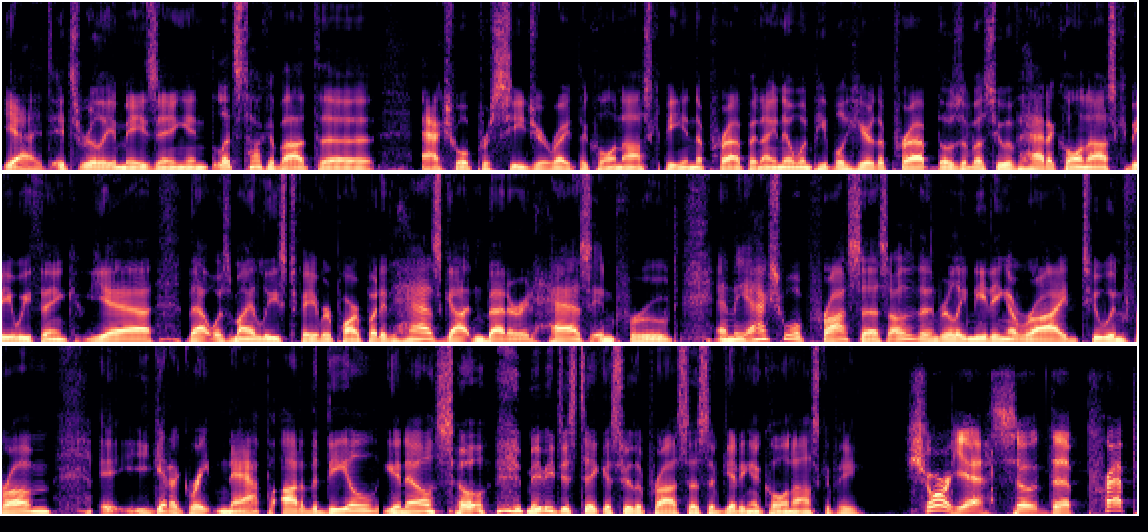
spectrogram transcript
Yeah, it, it's really amazing. And let's talk about the actual procedure, right? The colonoscopy and the prep. And I know when people hear the prep, those of us who have had a colonoscopy, we think, yeah, that was my least favorite part, but it has gotten better. It has improved. And the actual process, other than really needing a ride to and from, eh, you get a great nap out of the deal, you know? So maybe just take us through the process of getting a colonoscopy. Sure, yeah. So the prep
